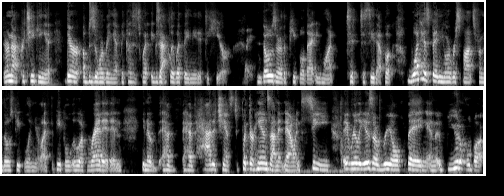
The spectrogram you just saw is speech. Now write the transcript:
They're not critiquing it they're absorbing it because it's what exactly what they needed to hear. Right. those are the people that you want to, to see that book. What has been your response from those people in your life the people who have read it and you know have have had a chance to put their hands on it now and see? It really is a real thing and a beautiful book.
